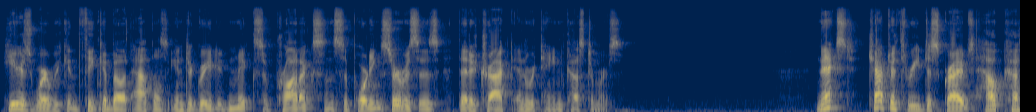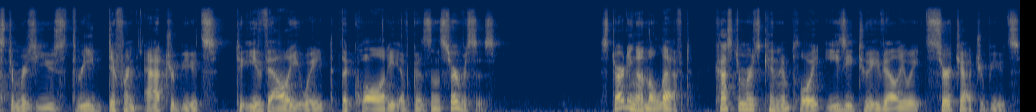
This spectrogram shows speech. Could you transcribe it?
Here's where we can think about Apple's integrated mix of products and supporting services that attract and retain customers. Next, Chapter 3 describes how customers use three different attributes to evaluate the quality of goods and services. Starting on the left, Customers can employ easy to evaluate search attributes,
